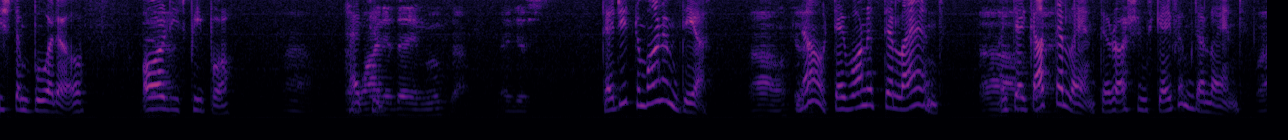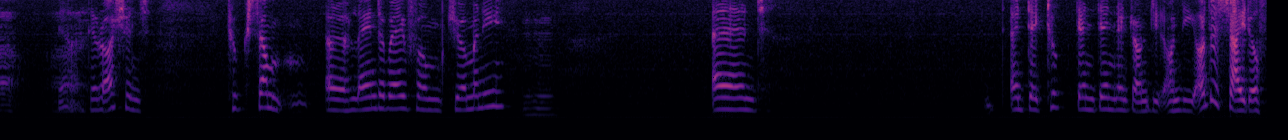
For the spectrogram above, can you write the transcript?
eastern border of all these people. Wow. And why did they move them? They just. They didn't want them there. Oh okay. No, they wanted the land, Oh, and they got the land. The Russians gave them the land. Wow. Yeah, Alright. the Russians took some uh, land away from Germany Mhm. and and they took then then and on the on the other side of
